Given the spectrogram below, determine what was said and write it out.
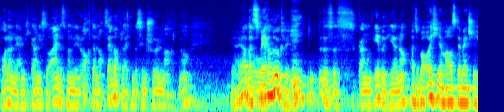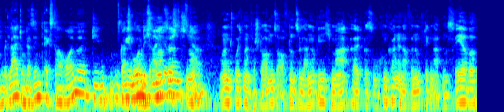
fordern wir eigentlich gar nicht so ein, dass man den Ort dann auch selber vielleicht ein bisschen schön macht. Ne? Ja, ja, aber also, es wäre möglich. Das ist gang und gäbe hier. Ne? Also bei euch hier im Haus der menschlichen Begleitung, da sind extra Räume, die ganz wohnlich eingerichtet sind. Ne? Ja. Und wo ich meinen Verstorbenen so oft und so lange wie ich mag halt besuchen kann, in einer vernünftigen Atmosphäre,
